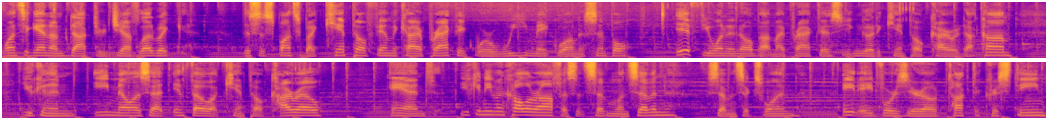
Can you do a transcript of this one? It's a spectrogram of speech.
Once again, I'm Dr. Jeff Ludwig. This is sponsored by Camp Hill Family Chiropractic, where we make wellness simple. If you want to know about my practice, you can go to camphillchiro.com. You can email us at info at camphillchiro, and you can even call our office at 717 761 8840. Talk to Christine.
